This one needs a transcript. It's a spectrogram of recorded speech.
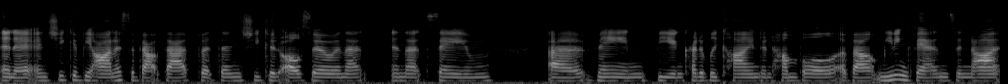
in it, and she could be honest about that. But then she could also, in that in that same uh, vein, be incredibly kind and humble about meeting fans and not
